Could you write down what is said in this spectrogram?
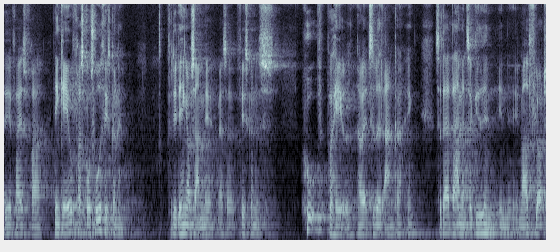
det er faktisk fra, det er en gave fra Skovs hovedfiskerne, fordi det hænger jo sammen med altså fiskernes håb på havet, har jo altid været et anker. Ikke? Så der, der har man så givet en, en, en meget flot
